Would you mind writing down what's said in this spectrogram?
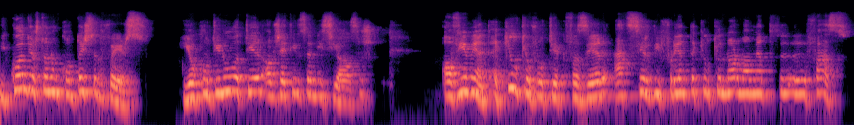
E quando eu estou num contexto adverso e eu continuo a ter objetivos ambiciosos, obviamente aquilo que eu vou ter que fazer há de ser diferente daquilo que eu normalmente uh, faço.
